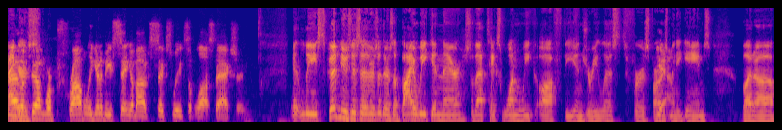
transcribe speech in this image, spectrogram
I feeling we're probably going to be seeing about six weeks of lost action. At least, good news is that there's a, there's a bye week in there, so that takes one week off the injury list for as far as many games. But uh,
